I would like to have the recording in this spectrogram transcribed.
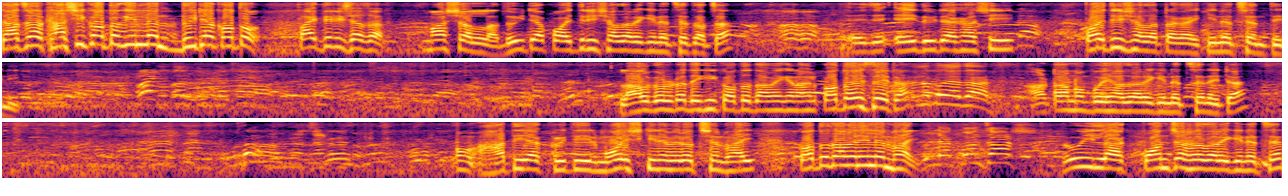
চাচার খাসি কত কিনলেন? দুইটা কত? পঁয়ত্রিশ হাজার। মার্শাল্লাহ দুইটা পঁয়ত্রিশ হাজারে কিনেছে চাচা। এই যে এই দুইটা খাসি পঁয়ত্রিশ হাজার টাকায় কিনেছেন তিনি। লাল গরুটা দেখি কত দামে কেনা হল। কত হয়েছে এটা? আটানব্বই হাজারে কিনেছেন এটা। হাতি আকৃতির মহিষ কিনে বেরোচ্ছেন ভাই। কত দামে নিলেন ভাই? দুই লাখ পঞ্চাশ। হাজারে কিনেছেন।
